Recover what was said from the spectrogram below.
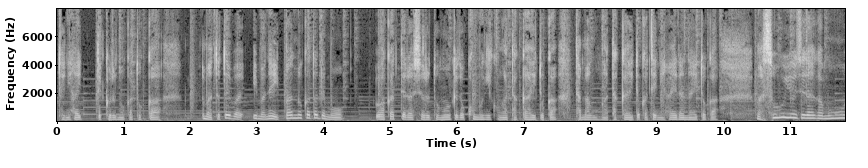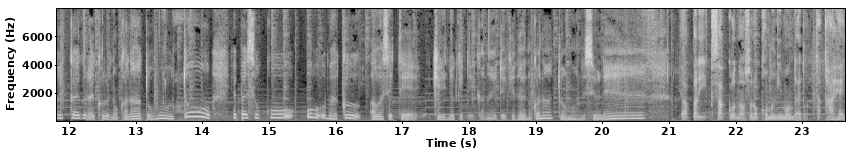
手に入ってくるのかとか、まあ、例えば今ね一般の方でも分かってらっしゃると思うけど小麦粉が高いとか卵が高いとか手に入らないとか、まあ、そういう時代がもう一回ぐらい来るのかなと思うとやっぱりそこをうまく合わせて切り抜けていかないといけないのかなと思うんですよね。やっぱり昨今のその小麦問題とかた大変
